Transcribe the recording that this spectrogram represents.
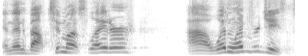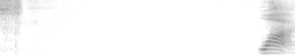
And then about two months later, I wasn't living for Jesus. Why?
